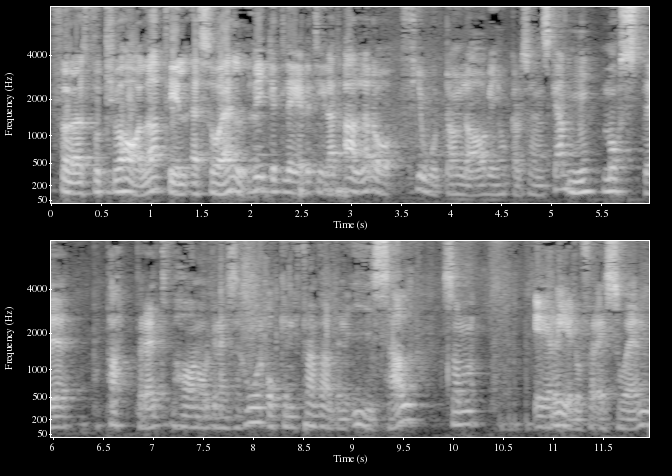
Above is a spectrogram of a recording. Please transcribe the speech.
för att få kvala till SHL. Vilket leder till att alla då 14 lag i Hockeyallsvenskan Mm. måste på pappret ha en organisation och en, framförallt en ishall som är redo för SHL.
